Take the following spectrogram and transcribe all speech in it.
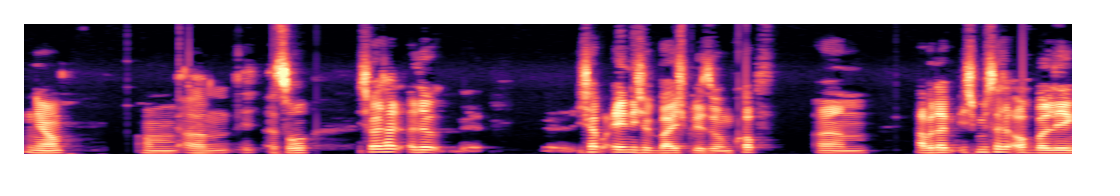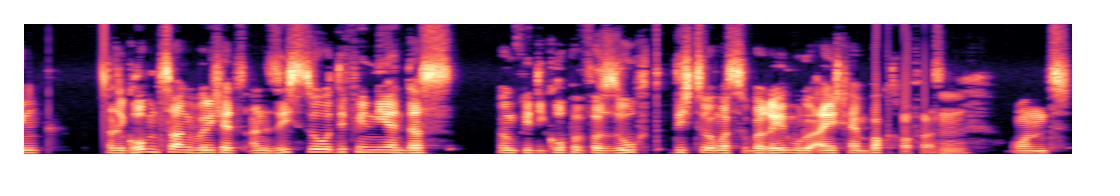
Ja. Ähm, Ähm, also, ich weiß halt, also ich habe ähnliche Beispiele so im Kopf, ähm, aber da, ich muss halt auch überlegen, also Gruppenzwang würde ich jetzt an sich so definieren, dass irgendwie die Gruppe versucht, dich zu irgendwas zu überreden, wo du eigentlich keinen Bock drauf hast. mh, Und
